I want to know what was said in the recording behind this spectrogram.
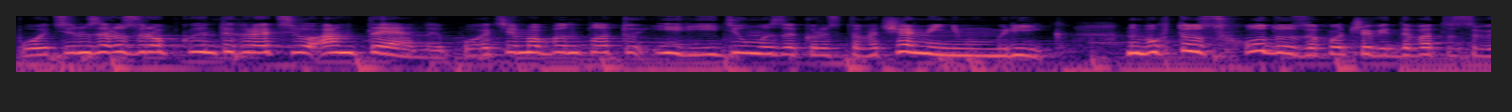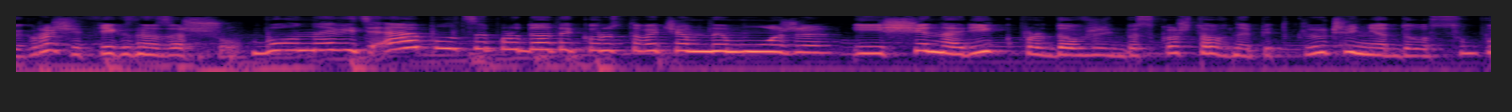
потім за розробку інтеграцію антени, потім абонплату Iridium за користувача мінімум рік. Ну бо хто з захоче віддавати свої гроші, фіг зна за що. Бо навіть Apple це продати користувачам не може. І ще на рік продовжить безкоштовне підключення до супутникового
